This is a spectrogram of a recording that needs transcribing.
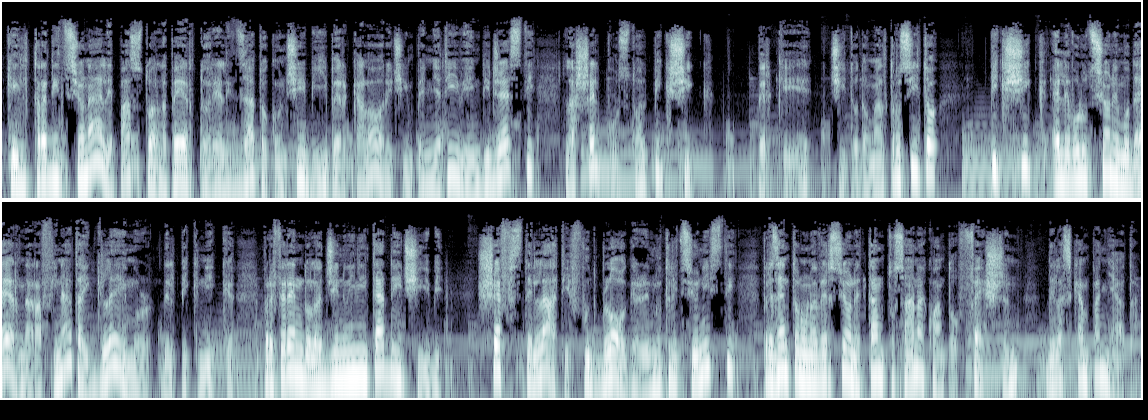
che il tradizionale pasto all'aperto realizzato con cibi ipercalorici, impegnativi e indigesti lascia il posto al pic chic. Perché, cito da un altro sito, pic chic è l'evoluzione moderna, raffinata e glamour del picnic, preferendo la genuinità dei cibi. Chef stellati e food blogger e nutrizionisti presentano una versione tanto sana quanto fashion della scampagnata.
